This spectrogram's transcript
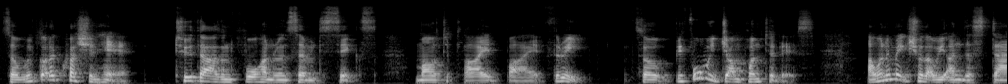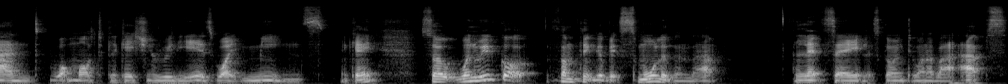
So we've got a question here, 2,476 multiplied by 3. So before we jump onto this, I want to make sure that we understand what multiplication really is, what it means. Okay, so when we've got something a bit smaller than that, let's say, let's go into one of our apps.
